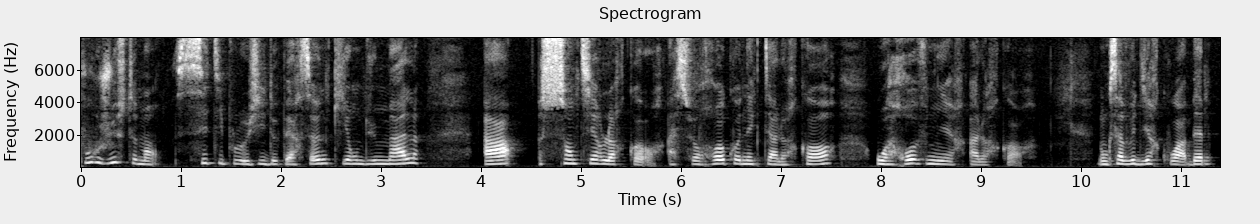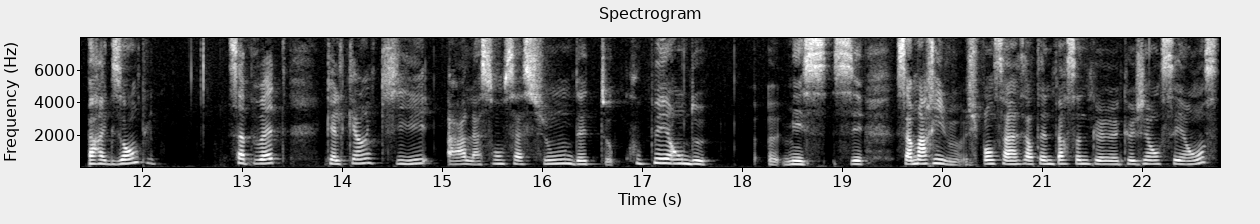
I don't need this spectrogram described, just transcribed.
pour justement ces typologies de personnes qui ont du mal à sentir leur corps, à se reconnecter à leur corps ou à revenir à leur corps. Donc ça veut dire quoi? Ben, Par exemple, ça peut être quelqu'un qui a la sensation d'être coupé en deux mais c'est, ça m'arrive. Je pense à certaines personnes que, j'ai en séance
